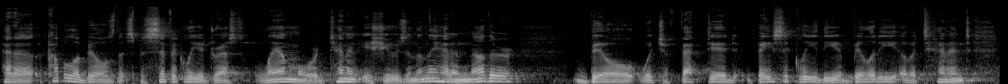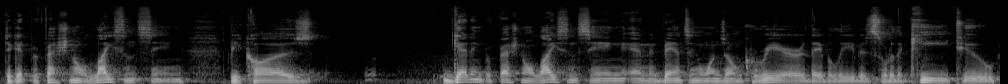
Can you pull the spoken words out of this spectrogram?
had a couple of bills that specifically addressed landlord tenant issues, and then they had another bill which affected basically the ability of a tenant to get professional licensing because getting professional licensing and advancing one's own career, they believe, is sort of the key to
